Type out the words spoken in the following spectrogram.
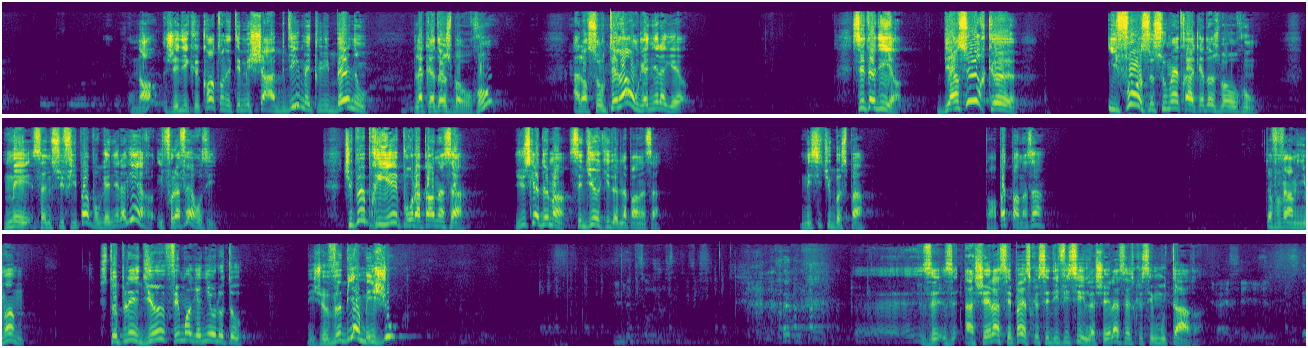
Il faut le, le char- Non, j'ai dit que quand on était Mesha Abdim et Libenu, la Kadosh Baruch Hu, alors sur le terrain, on gagnait la guerre. C'est-à-dire, bien sûr que il faut se soumettre à Kadosh Baruch mais ça ne suffit pas pour gagner la guerre. Il faut la faire aussi. Tu peux prier pour la Parnassa jusqu'à demain. C'est Dieu qui donne la Parnassa. Mais si tu bosses pas, tu n'auras pas de Parnassa. Il faut faire un minimum. S'il te plaît, Dieu, fais-moi gagner au loto. Mais je veux bien, mais joue. 25 jours, c'est. C'est- c'est- La c'est pas est-ce que c'est difficile? La Sheila, c'est est-ce que c'est moutard?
